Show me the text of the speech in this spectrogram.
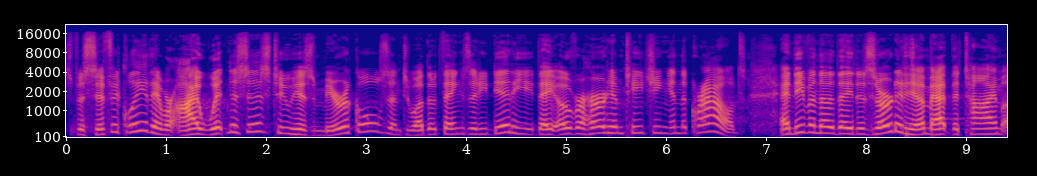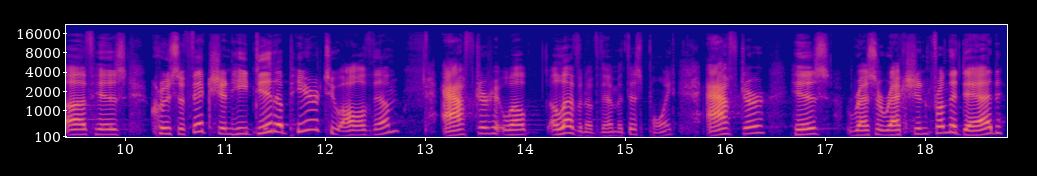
Specifically, they were eyewitnesses to his miracles and to other things that he did. He, they overheard him teaching in the crowds. And even though they deserted him at the time of his crucifixion, he did appear to all of them after, well, 11 of them at this point, after his resurrection from the dead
